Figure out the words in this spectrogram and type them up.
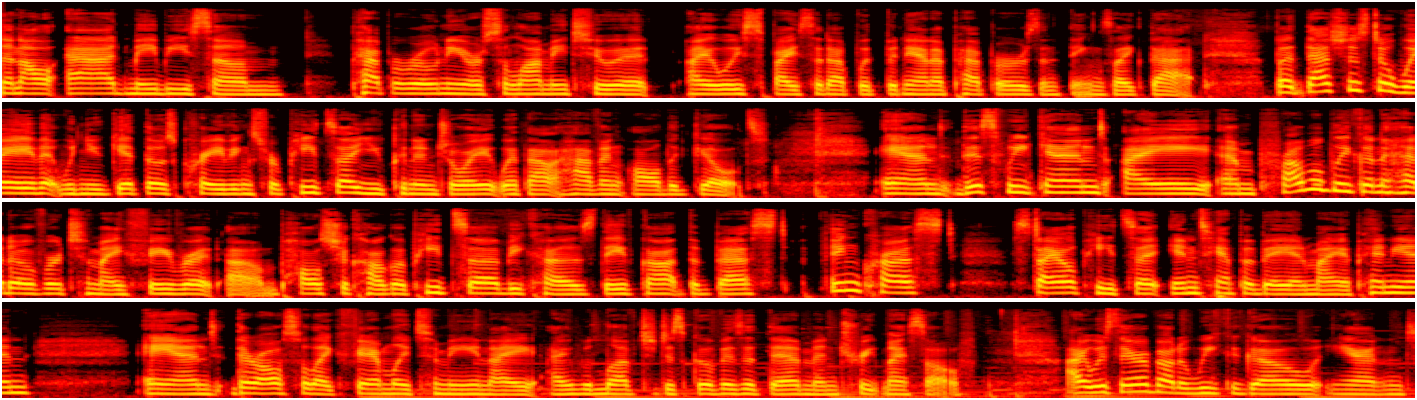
then I'll add maybe some pepperoni or salami to it. I always spice it up with banana peppers and things like that. But that's just a way that when you get those cravings for pizza, you can enjoy it without having all the guilt. And this weekend, I am probably going to head over to my favorite um, Chicago Pizza because they've got the best thin crust style pizza in Tampa Bay, in my opinion. And they're also like family to me, and I, I would love to just go visit them and treat myself. I was there about a week ago, and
